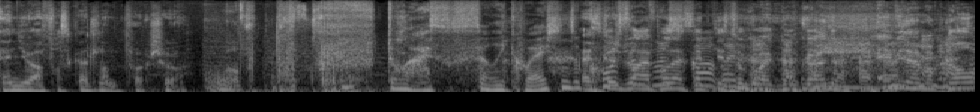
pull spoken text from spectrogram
And you are for Scotland, for sure. Don't ask silly questions. Of Est-ce que je dois I'm répondre à from cette question complètement conne Évidemment que non.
